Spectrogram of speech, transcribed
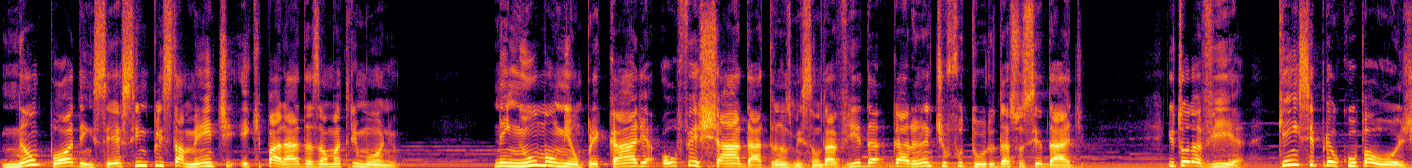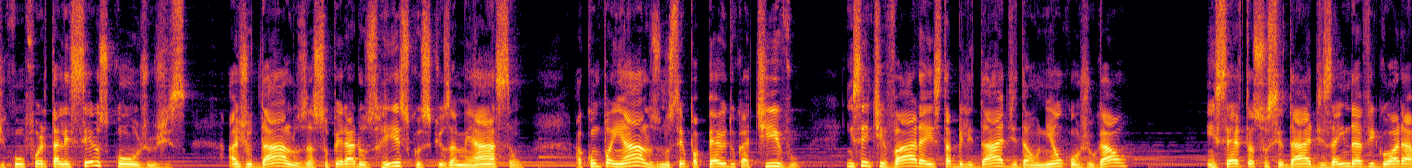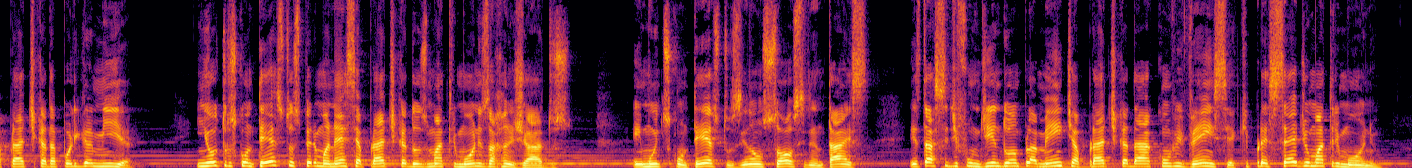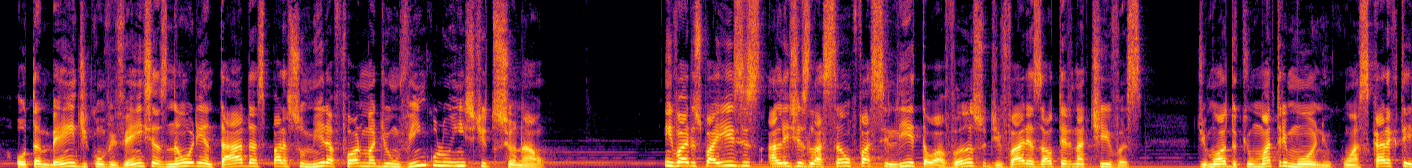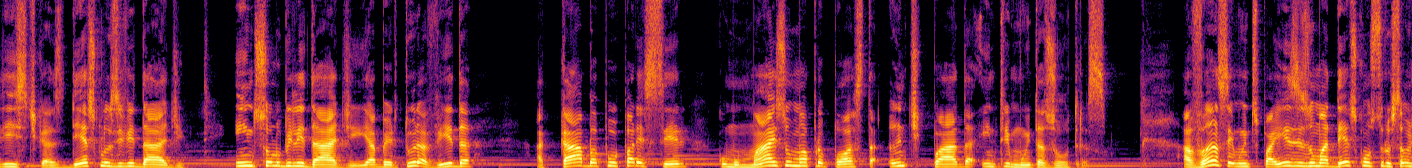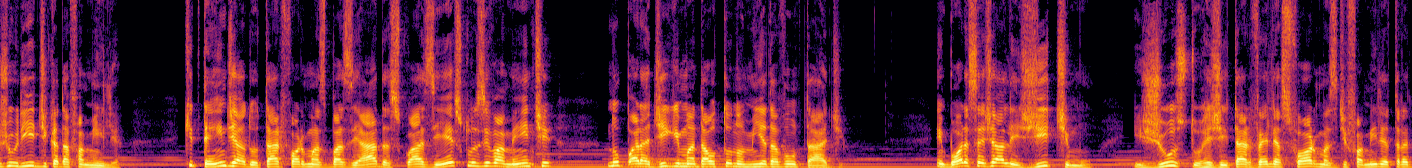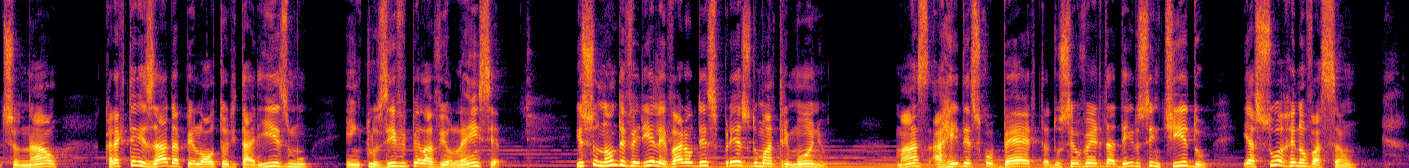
não podem ser simplesmente equiparadas ao matrimônio. Nenhuma união precária ou fechada à transmissão da vida garante o futuro da sociedade e todavia, quem se preocupa hoje com fortalecer os cônjuges, ajudá-los a superar os riscos que os ameaçam, acompanhá-los no seu papel educativo, incentivar a estabilidade da união conjugal? Em certas sociedades ainda vigora a prática da poligamia. Em outros contextos permanece a prática dos matrimônios arranjados. Em muitos contextos, e não só ocidentais, está se difundindo amplamente a prática da convivência que precede o matrimônio, ou também de convivências não orientadas para assumir a forma de um vínculo institucional. Em vários países, a legislação facilita o avanço de várias alternativas, de modo que um matrimônio com as características de exclusividade, indissolubilidade e abertura à vida acaba por parecer como mais uma proposta antiquada entre muitas outras. Avança em muitos países uma desconstrução jurídica da família, que tende a adotar formas baseadas quase exclusivamente no paradigma da autonomia da vontade. Embora seja legítimo e justo rejeitar velhas formas de família tradicional, caracterizada pelo autoritarismo e inclusive pela violência, isso não deveria levar ao desprezo do matrimônio mas a redescoberta do seu verdadeiro sentido e a sua renovação.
